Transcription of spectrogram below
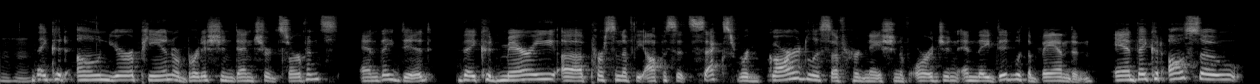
Mm-hmm. They could own European or British indentured servants, and they did. They could marry a person of the opposite sex, regardless of her nation of origin, and they did with abandon. And they could also,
